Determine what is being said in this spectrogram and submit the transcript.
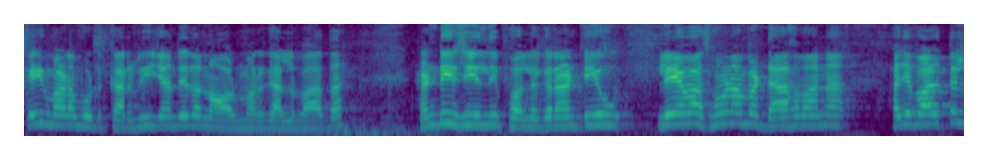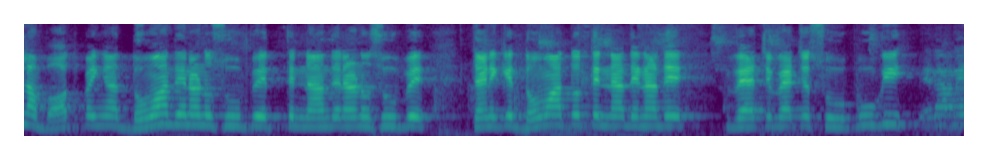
ਕਈ ਮਾੜਾ ਮੋਟ ਕਰ ਵੀ ਜਾਂਦੇ ਤਾਂ ਨਾਰਮਲ ਗੱਲਬਾਤ ਆ। ਠੰਡੀ ਸੀਲ ਦੀ ਫੁੱਲ ਗਾਰੰਟੀ ਹੋਊ। ਲੇਵਾ ਸੋਹਣਾ ਵੱਡਾ ਹਵਾਨਾ। ਹਜੇ ਵੱਲ ਢਿੱਲਾਂ ਬਹੁਤ ਪਈਆਂ ਦੋਵਾਂ ਦਿਨਾਂ ਨੂੰ ਸੂਪੇ ਤਿੰਨਾਂ ਦਿਨਾਂ ਨੂੰ ਸੂਪੇ ਯਾਨੀ ਕਿ ਦੋਵਾਂ ਤੋਂ ਤਿੰਨਾਂ ਦਿਨਾਂ ਦੇ ਵਿੱਚ ਵਿੱਚ ਸੂਪ ਹੋਊਗੀ। ਇਹਦਾ ਭਾਈ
